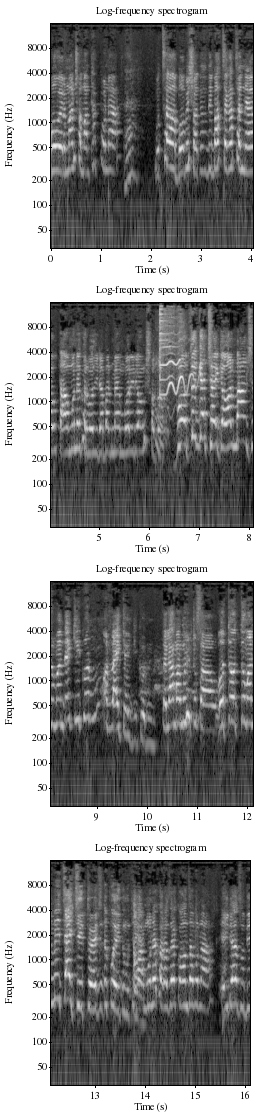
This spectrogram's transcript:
বউয়ের মান সম্মান থাকব না। বুঝছ ভবিষ্যতে যদি বাচ্চা কাচ্চা নেও তাও মনে করব যেটা আবার মেমোরির অংশ তো। বলতে গেছে ওর মান সম্মান দিয়ে কি করুন ওর রাইটে কি করুন তাহলে আমার মুহি একটু চাও। ও তো তোমার মেয়ে চাইছে তো এটা তো কই তুমি আমার মনে করো যে কন যাব না। এইটা যদি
